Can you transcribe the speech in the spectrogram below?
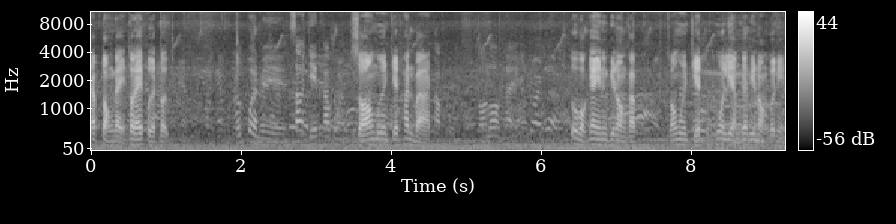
จับต้องได้ตัวใดเปิดตัว ผมเปิดไปเศร้าเจ็ดครับผม27,000 บาท ครับผมต่อรองได้ครับตัวบอกใหญ่หนึงพี่น้องครับ27,000งัวเลี้ยงเด้อพี่น้องตัวนี้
